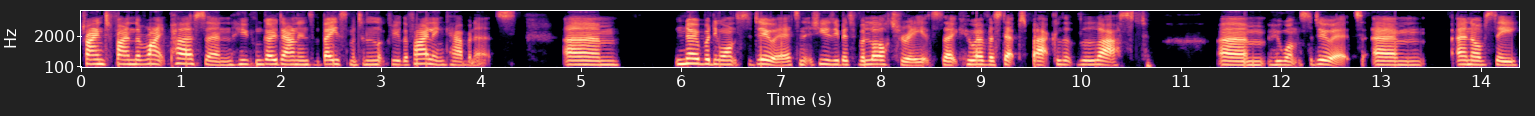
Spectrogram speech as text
trying to find the right person who can go down into the basement and look through the filing cabinets. Um, nobody wants to do it, and it's usually a bit of a lottery. It's like whoever steps back the last um, who wants to do it. Um, and obviously,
